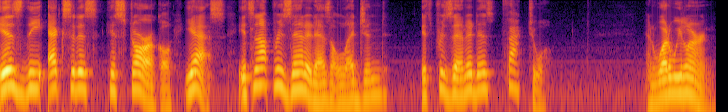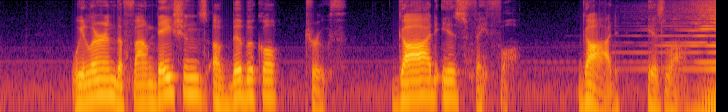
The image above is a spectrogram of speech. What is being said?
Is the Exodus historical? Yes. It's not presented as a legend, it's presented as factual. And what do we learn? We learn the foundations of biblical truth. God is faithful. God is love.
